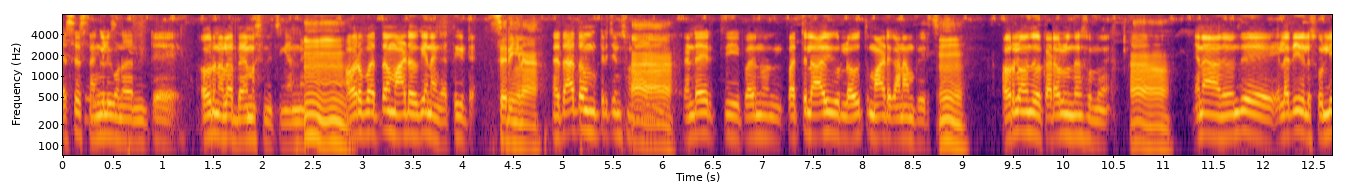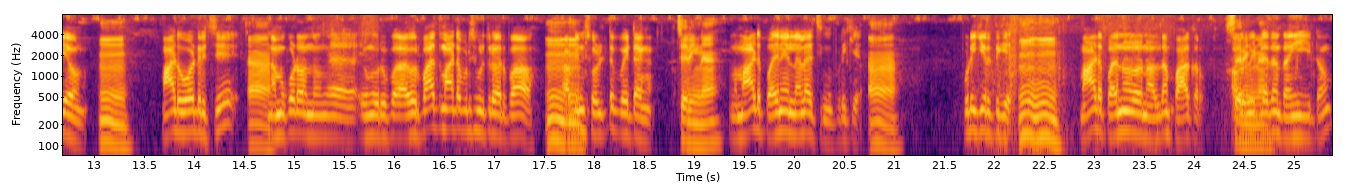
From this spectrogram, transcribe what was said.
எஸ்எஸ் சங்கிலி கொண்டாடுன்ட்டு அவரும் நல்லா ஃபேமஸ் இருந்துச்சுங்க அண்ணன் அவரை பார்த்தா மாடு வைக்க நான் கற்றுக்கிட்டேன் சரிங்கண்ணா. இந்த தாத்தா முட்டுருச்சுன்னு சொன்னாங்க. ரெண்டாயிரத்தி பதினொன்று பத்தில் ஆவியூரில் அவுத்து மாடு காணாமல் போயிடுச்சு ம். அவரில் வந்து ஒரு கடவுள்னு தான் சொல்லுவேன். ஏன்னா அது வந்து எல்லாத்தையும் இதில் சொல்லி ஆகணும். மாடு ஓடிருச்சு. ஆ. நம்ம கூட வந்தவங்க இவங்க ஒரு ஒரு பார்த்து மாட்டை பிடிச்சி கொடுத்துருவாருப்பா. அப்படின்னு சொல்லிட்டு போயிட்டாங்க. சரிங்கண்ணா. மாடு பதினேழு நாள் ஆச்சுங்க பிடிக்க. பிடிக்கிறதுக்கே. மாடு பதினோரு நாள் தான் பார்க்குறோம். அவர். வீட்டில் தான் தங்கிக்கிட்டோம்.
